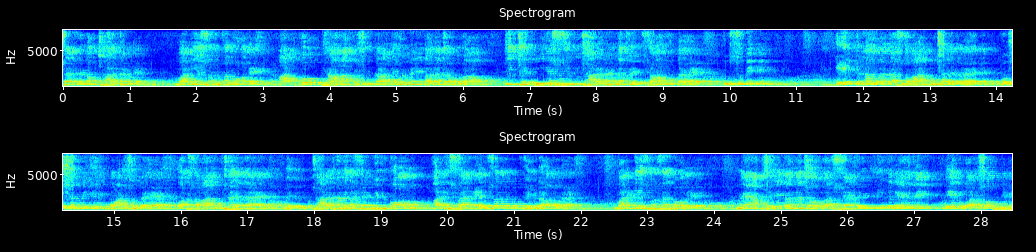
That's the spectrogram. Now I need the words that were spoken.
सेटल्ड ऑफ़ झारखंड है। माननीय संसद महोदय, आपको ध्यान आकर्षित कराते हुए मैं कहना चाहूँगा कि जेपीएससी झारखंड का जो एग्ज़ाम होता है, उसमें एक नंबर का सवाल पूछा जाता है क्वेश्चन में एक मार्क्स होता है और सवाल पूछा जाता है, झारखंड का सेपिड कौन? और इसका आंसर भेंडरा होता है। माननीय संसद महोदय मैं आपसे ये कहना चाहूँगा सेपिड इंग्लैंड में एक वर्कशॉप है,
